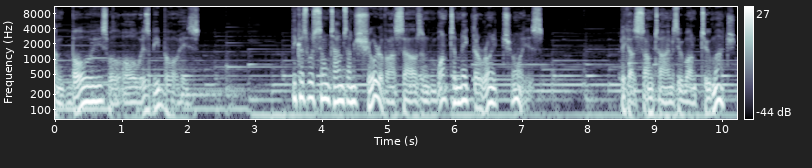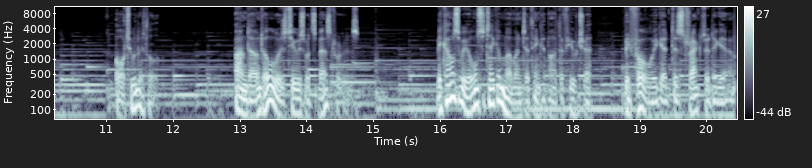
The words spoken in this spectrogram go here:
And boys will always be boys. Because we're sometimes unsure of ourselves and want to make the right choice. Because sometimes we want too much or too little. And don't always choose what's best for us. Because we also take a moment to think about the future before we get distracted again.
